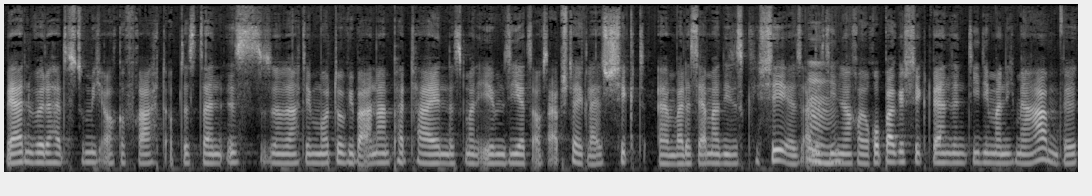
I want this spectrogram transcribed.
werden würde, hattest du mich auch gefragt, ob das dann ist, so nach dem Motto wie bei anderen Parteien, dass man eben sie jetzt aufs Abstellgleis schickt, ähm, weil das ja immer dieses Klischee ist. Alles, mhm. die nach Europa geschickt werden, sind die, die man nicht mehr haben will.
